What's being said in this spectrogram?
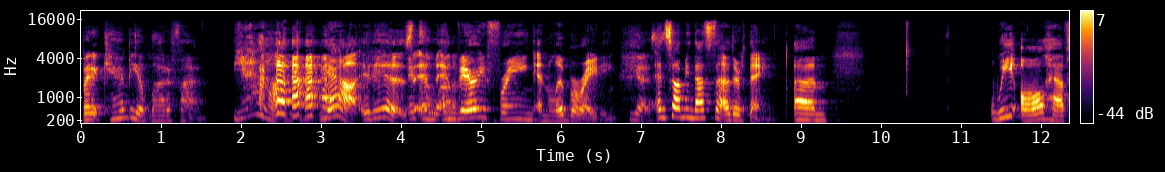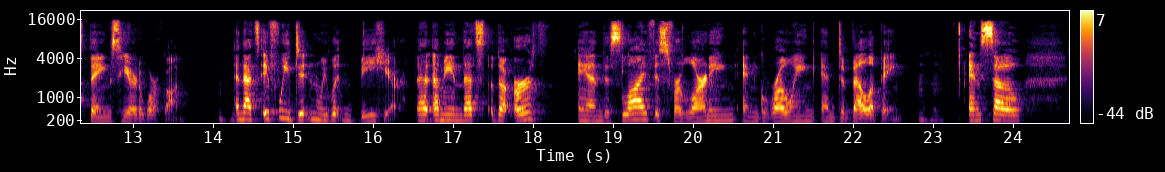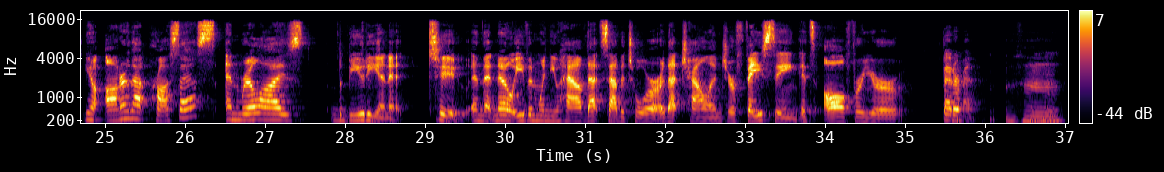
but it can be a lot of fun Yeah, yeah, it is, It's and and very freeing and liberating. Yes. and so I mean that's the other thing. Um, we all have things here to work on, and that's if we didn't, we wouldn't be here. That I mean, that's the earth and this life is for learning and growing and developing, and so you know honor that process and realize the beauty in it too and that no even when you have that saboteur or that challenge you're facing it's all for your betterment. Mhm.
